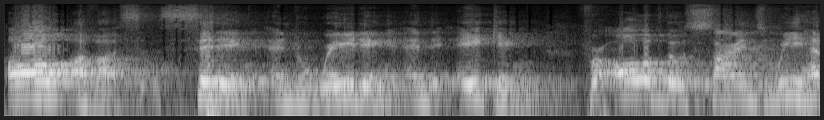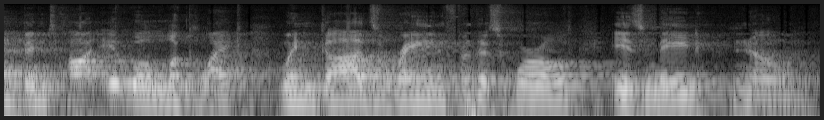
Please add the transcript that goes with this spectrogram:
all of us, sitting and waiting and aching for all of those signs we have been taught it will look like when God's reign for this world is made known.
